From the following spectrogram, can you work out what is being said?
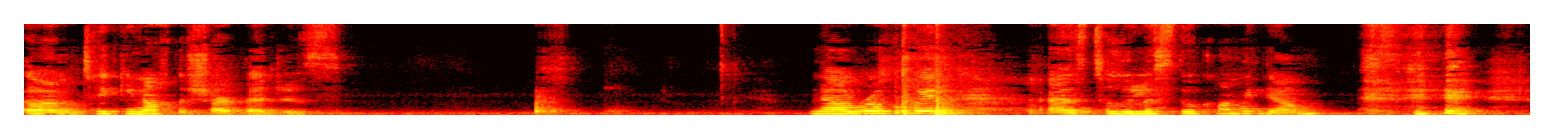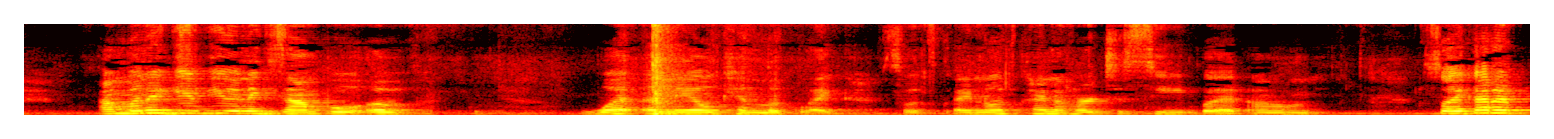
um, taking off the sharp edges. Now real quick, as Tallulah's still calming down, I'm going to give you an example of what a nail can look like. So I know it's kind of hard to see, but um, so I got a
